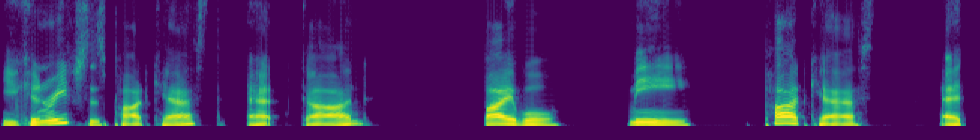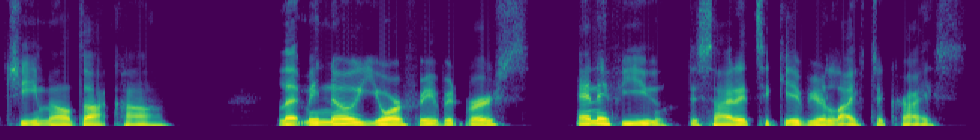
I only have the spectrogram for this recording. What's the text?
You can reach this podcast at God Bible me podcast at gmail.com. Let me know your favorite verse and if you decided to give your life to Christ.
